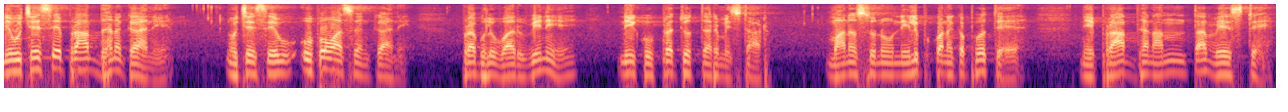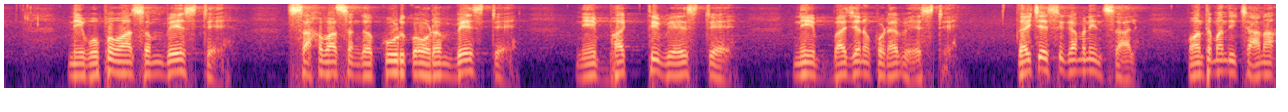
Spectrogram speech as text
నువ్వు చేసే ప్రార్థన కానీ నువ్వు చేసే ఉపవాసం కానీ ప్రభులు వారు విని నీకు ప్రత్యుత్తరం ఇస్తారు. మనస్సును నిలుపుకొనకపోతే నీ ప్రార్థన అంతా వేస్టే నీ ఉపవాసం వేస్టే సహవాసంగా కూడుకోవడం వేస్టే నీ భక్తి వేస్టే నీ భజన కూడా వేస్టే. దయచేసి గమనించాలి కొంతమంది చాలా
